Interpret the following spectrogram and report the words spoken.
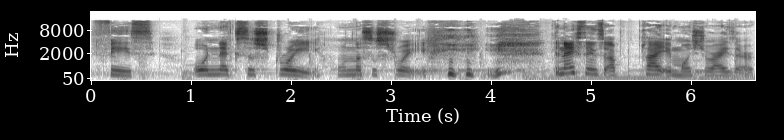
face oh, unnecessary unnecessary oh, the next thing is to apply a moisturizer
